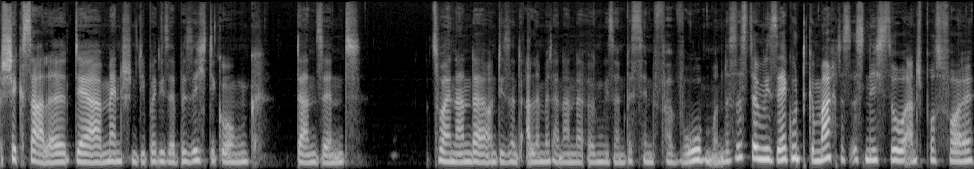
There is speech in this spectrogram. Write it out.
Schicksale der Menschen, die bei dieser Besichtigung dann sind, zueinander und die sind alle miteinander irgendwie so ein bisschen verwoben. Und das ist irgendwie sehr gut gemacht. Es ist nicht so anspruchsvoll,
